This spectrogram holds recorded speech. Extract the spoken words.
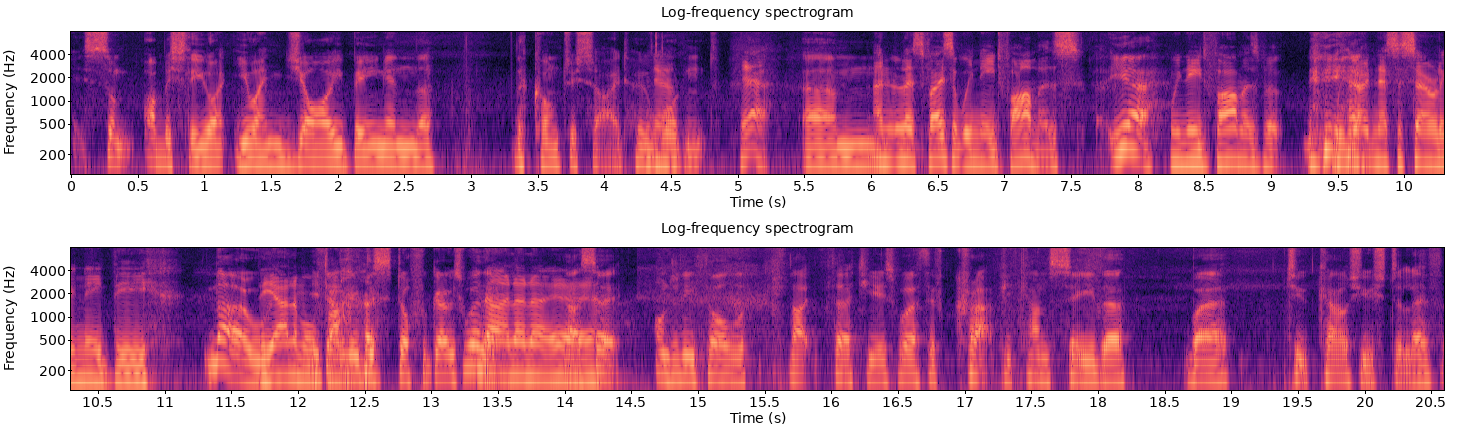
it's some obviously you you enjoy being in the the countryside. Who Yeah. wouldn't? Yeah. Um, And let's face it, we need farmers. yeah, We need farmers, but we Yeah. don't necessarily need the no, the animal You don't need the stuff that goes with no, it. no, no. Yeah, That's yeah. it. Underneath all the like 30 years worth of crap, you can see the where two cows used to live,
